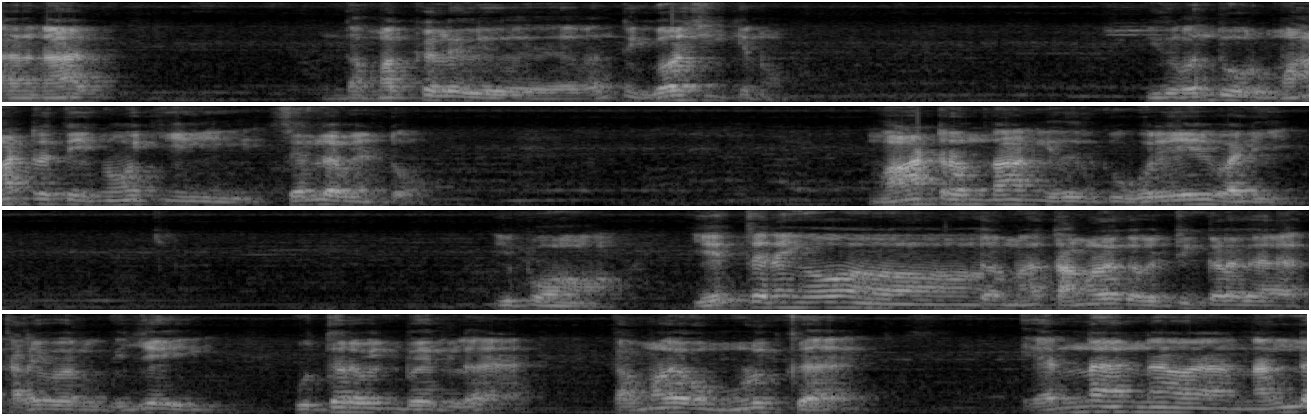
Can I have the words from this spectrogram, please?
அதனால் இந்த மக்கள் வந்து யோசிக்கணும். இது வந்து ஒரு மாற்றத்தை நோக்கி செல்ல வேண்டும். மாற்றம்தான் இதற்கு ஒரே வழி. இப்போ எத்தனையோ தமிழக வெற்றிக் கழக தலைவர் விஜய் உத்தரவின் பேரில் தமிழகம் முழுக்க என்னென்ன நல்ல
